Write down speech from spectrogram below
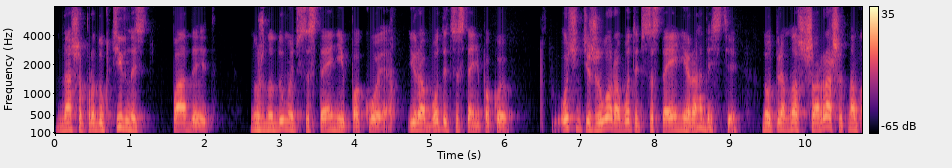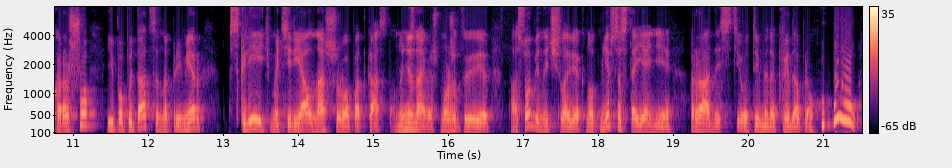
наша продуктивность падает. Нужно думать в состоянии покоя и работать в состоянии покоя очень тяжело работать в состоянии радости. Ну вот прям нас шарашит, нам хорошо, и попытаться, например, склеить материал нашего подкаста. Ну, не знаю, конечно, может, и особенный человек, но вот мне в состоянии радости, вот именно когда прям ху-ху,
